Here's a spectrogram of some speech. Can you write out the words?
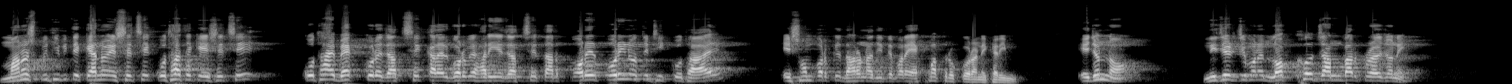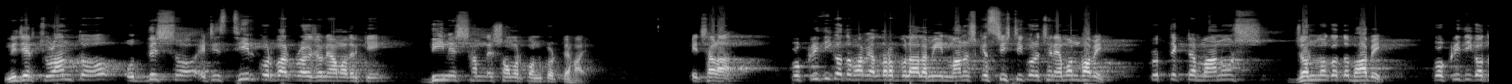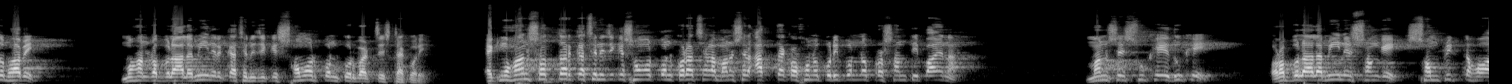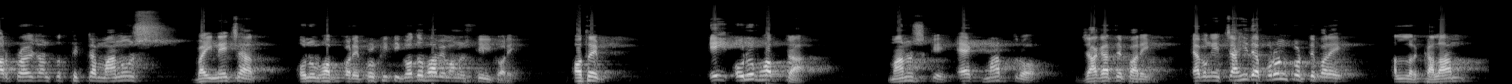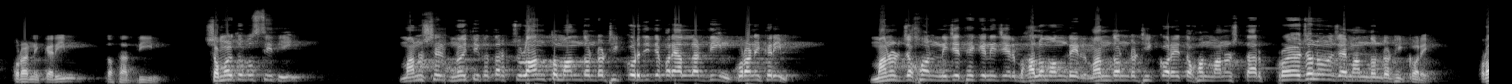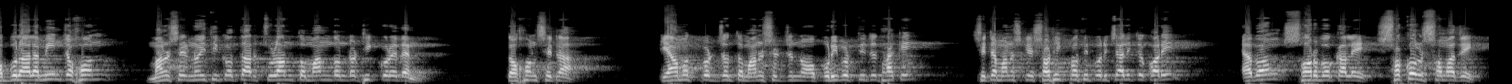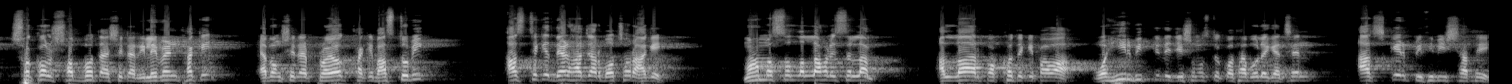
মানুষ পৃথিবীতে কেন এসেছে, কোথা থেকে এসেছে, কোথায় ব্যাক করে যাচ্ছে, কালের গর্বে হারিয়ে যাচ্ছে, তার পরের পরিণতি ঠিক কোথায়, এ সম্পর্কে ধারণা দিতে পারে একমাত্র কোরআনে করিম। এজন্য নিজের জীবনের লক্ষ্য জানবার প্রয়োজনে, নিজের চূড়ান্ত উদ্দেশ্য এটি স্থির করবার প্রয়োজনে আমাদেরকে দিনের সামনে সমর্পণ করতে হয়। এছাড়া প্রকৃতিগতভাবে আল্লাহ রব্বুল আলমিন মানুষকে সৃষ্টি করেছেন এমনভাবে, প্রত্যেকটা মানুষ জন্মগতভাবে, প্রকৃতিগতভাবে মহান রব্বুল আলমিনের কাছে নিজেকে সমর্পণ করবার চেষ্টা করে। এক মহান সত্তার কাছে নিজেকে সমর্পণ করা ছাড়া মানুষের আত্মা কখনো পরিপূর্ণ প্রশান্তি পায় না। মানুষের সুখে, দুঃখে রব্বুল আলমিনের সঙ্গে সম্পৃক্ত হওয়ার প্রয়োজন প্রত্যেকটা মানুষ বাই নেচার অনুভব করে, প্রকৃতিগতভাবে মানুষ ফিল করে। অতএব এই অনুভবটা মানুষকে একমাত্র জাগাতে পারে এবং এই চাহিদা পূরণ করতে পারে আল্লাহর কালাম, কোরআনে করিম তথা দিন। সময়ত উপস্থিতি, মানুষের নৈতিকতার চূড়ান্ত মানদণ্ড ঠিক করে দিতে পারে আল্লাহর দিন, কোরআনে করিম। মানুষ যখন নিজে থেকে নিজের ভালো মন্দের মানদণ্ড ঠিক করে, তখন মানুষ তার প্রয়োজন অনুযায়ী মানদণ্ড ঠিক করে। রব্বুল আলমিন যখন মানুষের নৈতিকতার চূড়ান্ত মানদণ্ড ঠিক করে দেন, তখন সেটা কেয়ামত পর্যন্ত মানুষের জন্য অপরিবর্তিত থাকে, সেটা মানুষকে সঠিক পথে পরিচালিত করে এবং সর্বকালে সকল সমাজে সকল সভ্যতায় সেটা রিলেভেন্ট থাকে এবং সেটার প্রয়োগ থাকে বাস্তবিক। আজ থেকে দেড় হাজার বছর আগে মোহাম্মদ সাল্লাহ সাল্লাম আল্লাহর পক্ষ থেকে পাওয়া ওয়াহির ভিত্তিতে যে সমস্ত কথা বলে গেছেন, আজকের পৃথিবীর সাথে,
